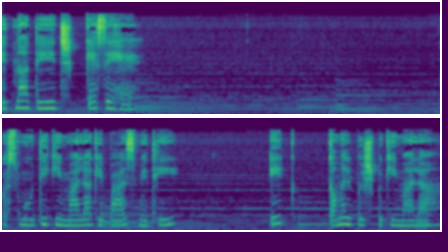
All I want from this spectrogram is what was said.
इतना तेज कैसे है? उस मोती की माला के पास में थी एक कमल पुष्प की माला।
